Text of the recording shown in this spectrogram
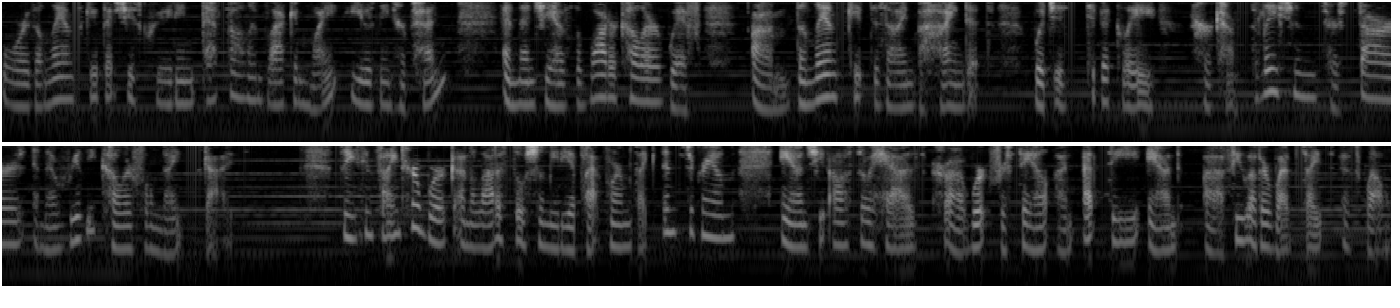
or the landscape that she's creating, that's all in black and white using her pen. And then she has the watercolor with um, the landscape design behind it, which is typically her constellations, her stars, and the really colorful night skies. So you can find her work on a lot of social media platforms like Instagram, and she also has her uh, work for sale on Etsy and a few other websites as well.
